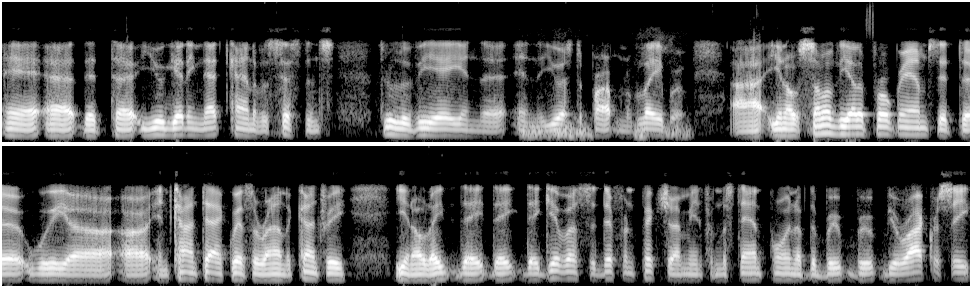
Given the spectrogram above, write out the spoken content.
uh, uh, that uh, you're getting that kind of assistance through the VA and the and the U.S. Department of Labor. Uh, you know, some of the other programs that uh, we uh, are in contact with around the country, you know, they, they, they, they give us a different picture. I mean, from the standpoint of the bu- bu- bureaucracy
